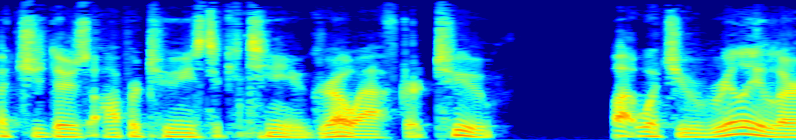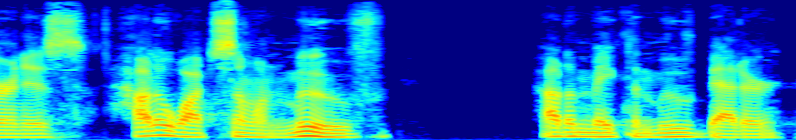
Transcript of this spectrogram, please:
but you, there's opportunities to continue to grow after too. But what you really learn is how to watch someone move, how to make them move better,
